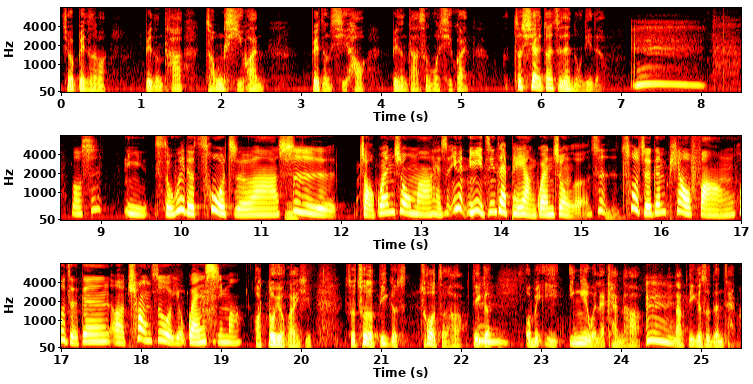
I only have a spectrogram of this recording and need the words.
就会变成什么？变成他从喜欢变成喜好，变成他生活习惯。这需要一段时间努力的。嗯，老师，你所谓的挫折啊，是？找观众吗？还是因为你已经在培养观众了？是挫折跟票房或者跟呃创作有关系吗？哦，都有关系。所以挫折第一个是挫折哈，第一个、嗯、我们以音乐为来看的哈，嗯，那第一个是人才嘛，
